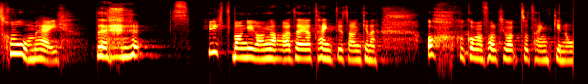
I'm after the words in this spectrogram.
tro meg, det er sykt mange ganger at jeg har tenkt i tankene åh, oh, Hva kommer folk til å tenke nå?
